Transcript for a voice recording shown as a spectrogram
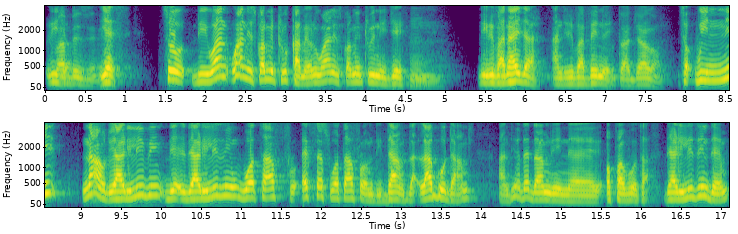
region. River basin, Yes. So the one one is coming through Cameroon, one is coming through Niger, the River Niger and the River Benue. Tajalo. So we need now they are relieving they, they are releasing water fro- excess water from the dam, La- Lago dams, and the other dam in uh, Upper Volta. They are releasing them,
